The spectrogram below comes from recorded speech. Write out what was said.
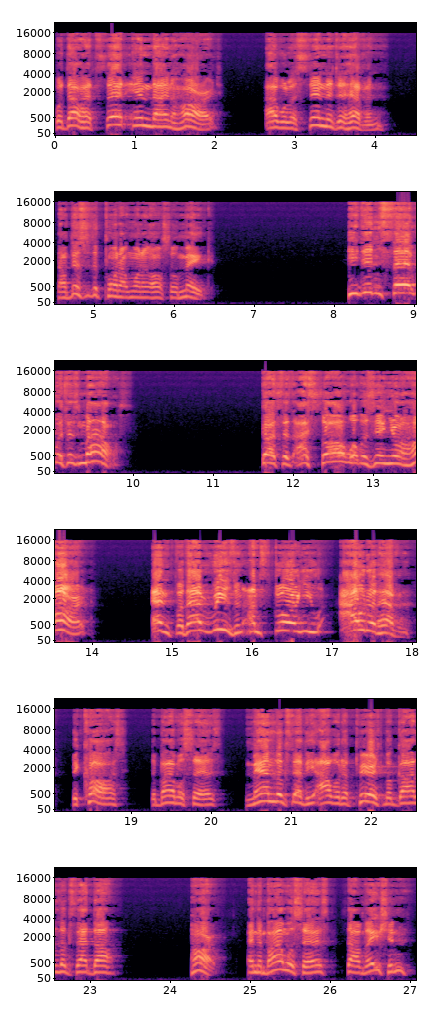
For thou hast said in thine heart, I will ascend into heaven. Now, this is the point I want to also make. He didn't say it with his mouth. God says, I saw what was in your heart, and for that reason, I'm throwing you out of heaven because the Bible says, man looks at the outward appearance, but God looks at the heart. And the Bible says, salvation,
